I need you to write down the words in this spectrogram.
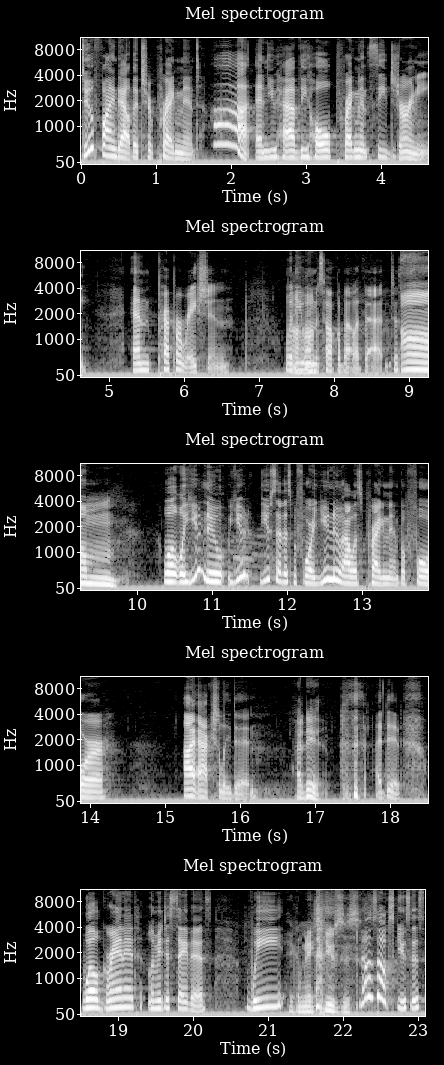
do find out that you're pregnant, ah, and you have the whole pregnancy journey and preparation. What do you Uh-huh. want to talk about with that? Just Um, well, well, you knew you you said this before. You knew I was pregnant before I actually did. I did. I did. Well, granted, let me just say this: we Here come the excuses. no, it's no excuses.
